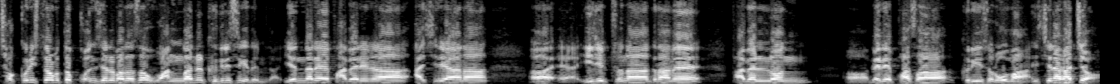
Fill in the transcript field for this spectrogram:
적그리스도로부터 권세를 받아서 왕관을 그들이 쓰게 됩니다. 옛날에 바벨이나 아시리아나 어, 이집트나 그다음에 바벨론, 어, 메데파사, 그리스, 로마 지나갔죠.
